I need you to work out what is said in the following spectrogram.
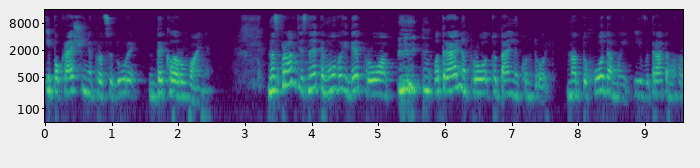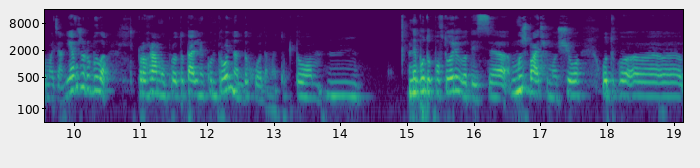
і покращення процедури декларування. Насправді, знаєте, мова йде про от реально про тотальний контроль над доходами і витратами громадян. Я вже робила програму про тотальний контроль над доходами. Тобто не буду повторюватись. Е, Ми ж бачимо, що от е,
